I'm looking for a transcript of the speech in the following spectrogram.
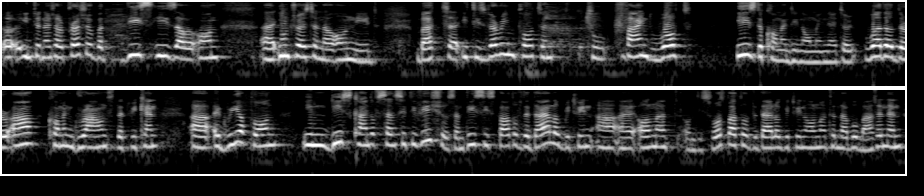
uh, international pressure, but this is our own interest and our own need. But uh, it is very important to find what is the common denominator, whether there are common grounds that we can uh, agree upon in these kind of sensitive issues. And this is part of the dialogue between uh, uh, Olmert, and this was part of the dialogue between Olmert and Abu Mazen. And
